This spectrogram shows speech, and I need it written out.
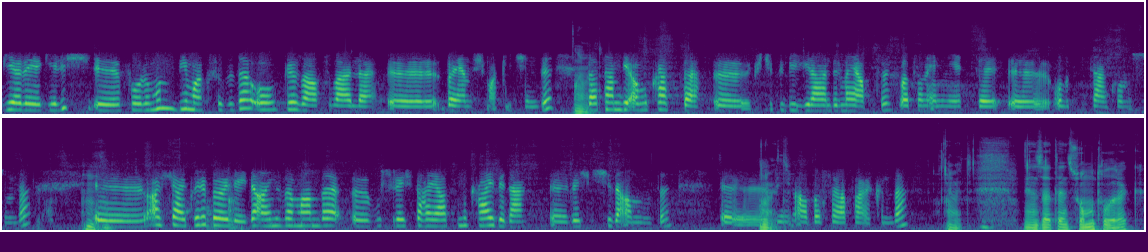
bir araya geliş e, forumun bir maksadı da o gözaltılarla e, dayanışmak içindi. Evet. Zaten bir avukat da e, küçük bir bilgilendirme yaptı vatan emniyette e, olup biten konusunda. E, aşağı yukarı böyleydi. Aynı zamanda e, bu süreçte hayatını kaybeden 5 kişi de anıldı. E, Evet. dün Abbas Ağa Parkı'nda. Evet. Yani zaten somut olarak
